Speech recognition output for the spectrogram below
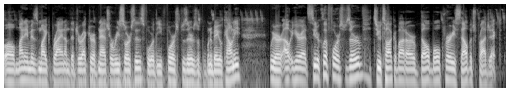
Well, my name is Mike Bryan. I'm the Director of Natural Resources for the Forest Preserves of Winnebago County. We are out here at Cedar Cliff Forest Preserve to talk about our Bell Bowl Prairie Salvage Project.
